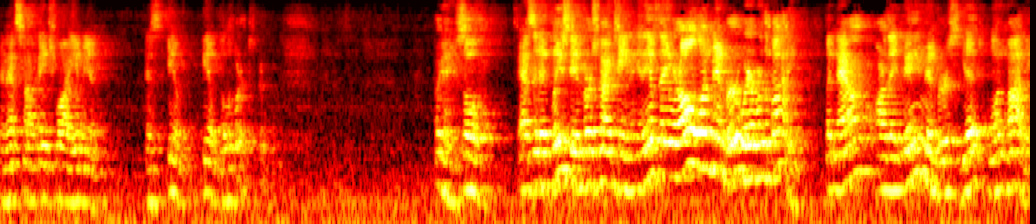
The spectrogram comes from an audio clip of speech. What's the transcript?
And that's not H Y M N. It's Him, Him, the Lord. okay, so as it had pleased him, verse 19, and if they were all one member, where were the body? But now are they many members, yet one body.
